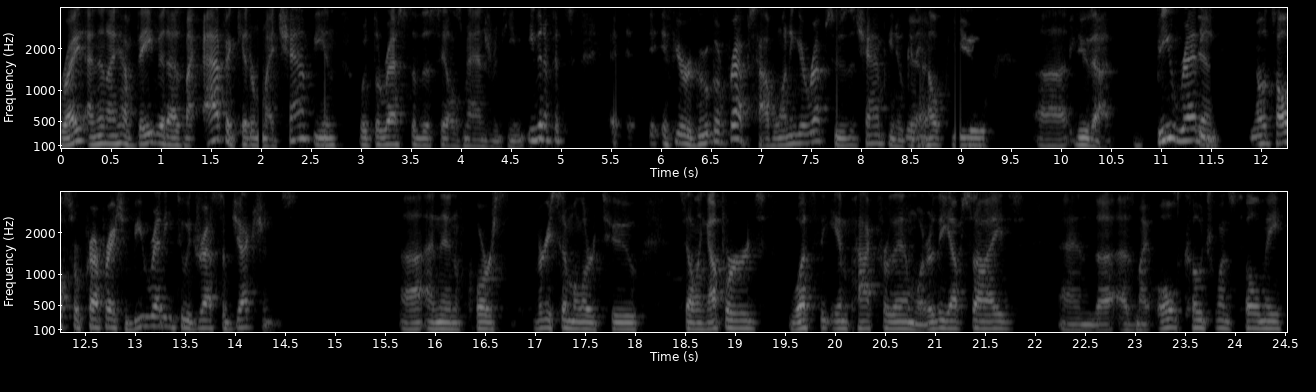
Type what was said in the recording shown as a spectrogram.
right? And then I have David as my advocate or my champion with the rest of the sales management team. Even if it's if you're a group of reps, have one of your reps who's the champion who can yeah. help you uh, do that. Be ready. Yeah. You know, it's also preparation. Be ready to address objections. Uh, and then, of course, very similar to selling upwards. What's the impact for them? What are the upsides? And uh, as my old coach once told me,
